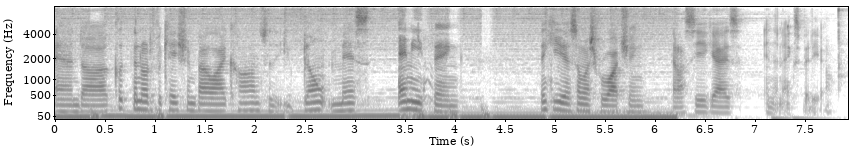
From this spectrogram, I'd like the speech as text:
And uh, click the notification bell icon so that you don't miss anything. Thank you guys so much for watching, and I'll see you guys in the next video.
